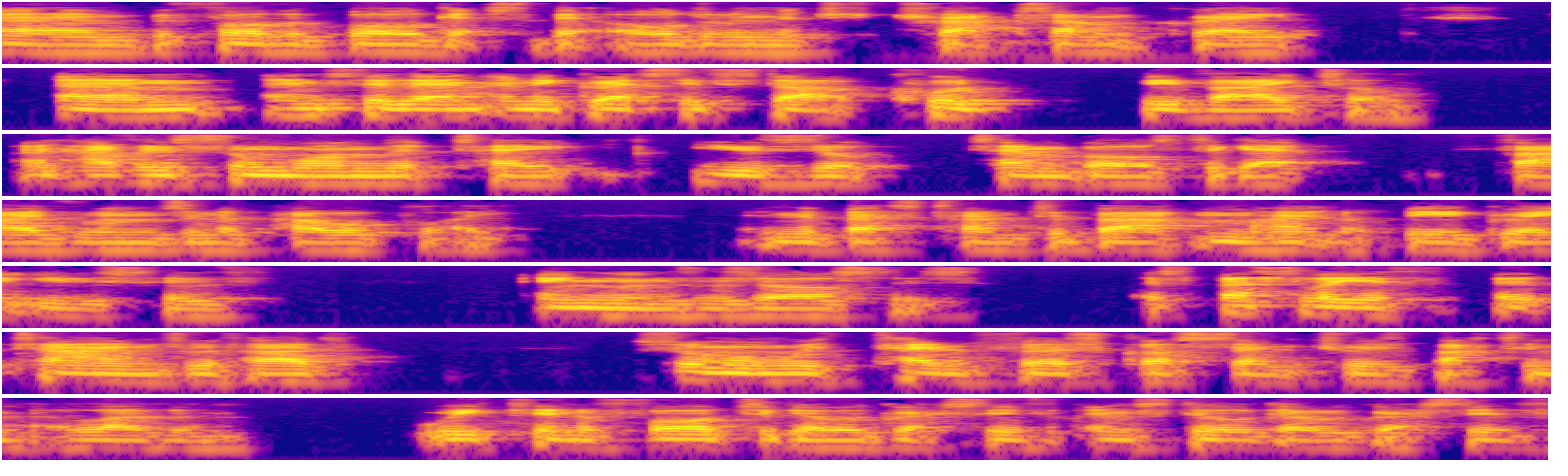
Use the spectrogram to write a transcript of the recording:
um, before the ball gets a bit older and the tracks aren't great. Um, and so then an aggressive start could be vital, and having someone that take uses up ten balls to get five runs in a power play in the best time to bat might not be a great use of England's resources, especially if at times we've had someone with 10 first class centuries batting at 11. We can afford to go aggressive and still go aggressive,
